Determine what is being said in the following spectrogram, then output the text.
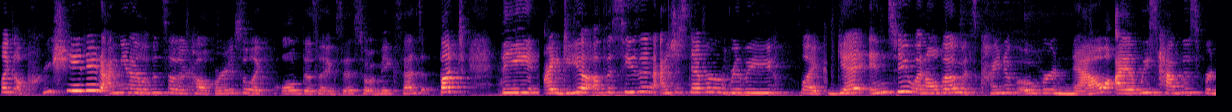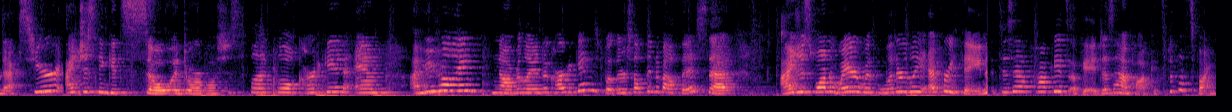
like appreciated. I mean, I live in Southern California, so like fall doesn't exist, so it makes sense. But the idea of the season, I just never really like get into. And although it's kind of over now, I at least have this for next year. I just think it's so adorable. It's just a black little cardigan. And I'm usually not really into cardigans, but there's something about this that I just want to wear with literally everything. Does it have pockets? Okay, it doesn't have pockets, but that's fine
